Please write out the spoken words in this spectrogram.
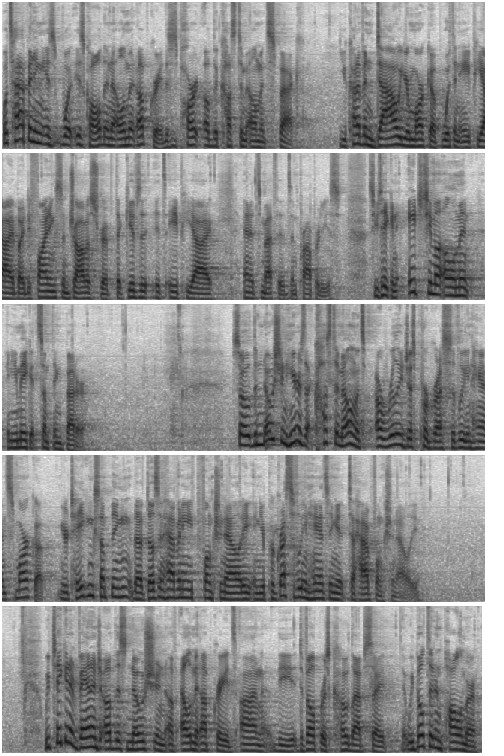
What's happening is what is called an element upgrade. This is part of the custom element spec. You kind of endow your markup with an API by defining some JavaScript that gives it its API and its methods and properties. So you take an HTML element and you make it something better. So the notion here is that custom elements are really just progressively enhanced markup. You're taking something that doesn't have any functionality, and you're progressively enhancing it to have functionality. We've taken advantage of this notion of element upgrades on the developer's CodeLab site. We built it in Polymer.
